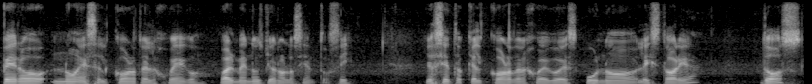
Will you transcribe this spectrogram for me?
Pero no es el core del juego. O al menos yo no lo siento, sí. Yo siento que el core del juego es uno, la historia. Dos,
